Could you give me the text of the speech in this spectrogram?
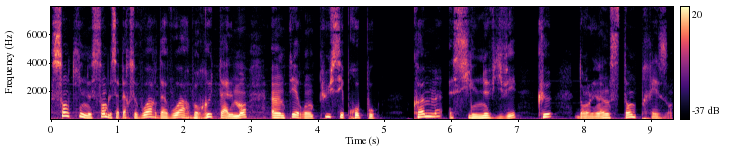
sans qu'il ne semble s'apercevoir d'avoir brutalement interrompu ses propos, comme s'il ne vivait que dans l'instant présent.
